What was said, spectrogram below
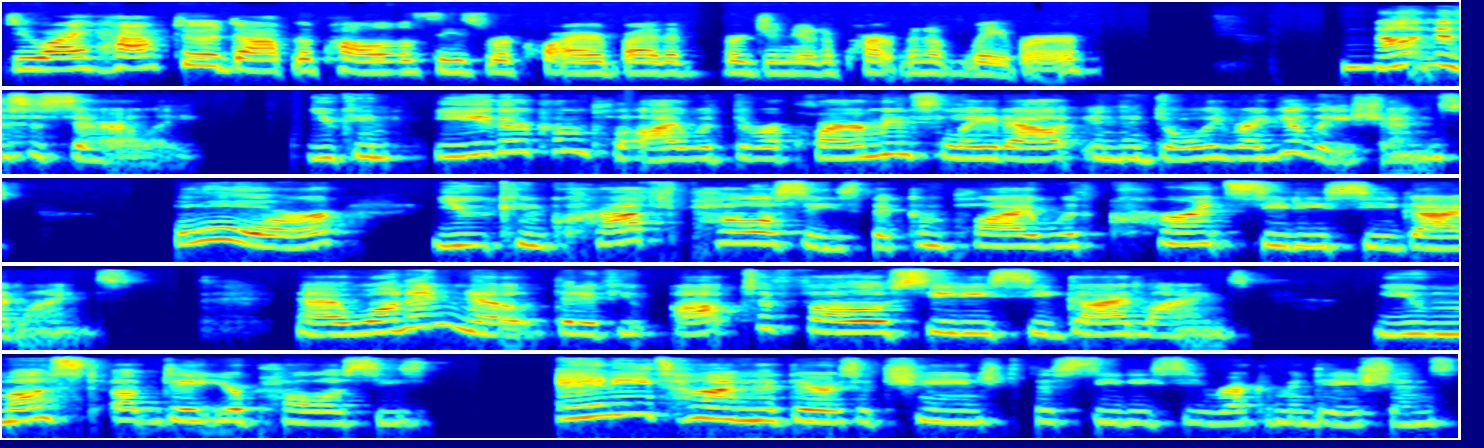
do I have to adopt the policies required by the Virginia Department of Labor? Not necessarily. You can either comply with the requirements laid out in the DOLI regulations, or you can craft policies that comply with current CDC guidelines. Now, I want to note that if you opt to follow CDC guidelines, you must update your policies anytime that there is a change to the CDC recommendations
